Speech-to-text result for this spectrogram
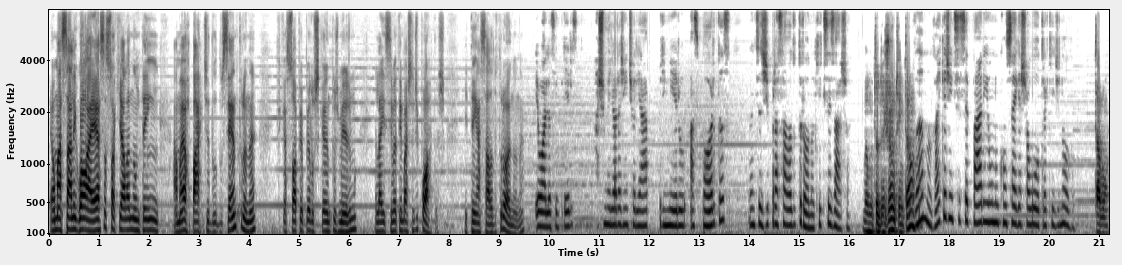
É uma sala igual a essa, só que ela não tem a maior parte do, do centro, né? Fica só pe- pelos cantos mesmo. Lá em cima tem bastante portas. E tem a sala do trono, né? Eu olho assim pra eles. Acho melhor a gente olhar primeiro as portas antes de ir pra sala do trono. O que, que vocês acham? Vamos tudo junto então? Vamos, vai que a gente se separe e um não consegue achar o outro aqui de novo. Tá bom.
